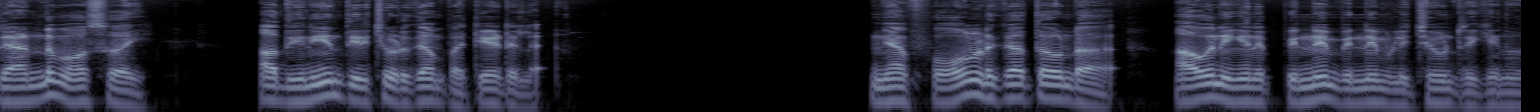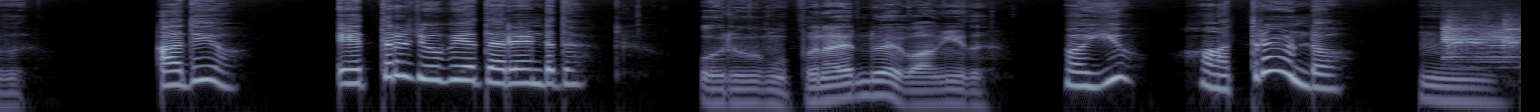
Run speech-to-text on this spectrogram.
രണ്ട് മാസമായി. അത് ഇനിയും തിരിച്ചു കൊടുക്കാൻ പറ്റിയിട്ടില്ല. ഞാൻ ഫോൺ എടുക്കാത്തതുകൊണ്ടാ അവൻ ഇങ്ങനെ പിന്നെയും പിന്നെയും വിളിച്ചുകൊണ്ടിരിക്കുന്നത് അതെയോ? എത്ര രൂപയാ തരേണ്ടത്? ഒരു മുപ്പതിനായിരം രൂപ വാങ്ങിയത്. അയ്യോ അത്രയുണ്ടോ? ഉം.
